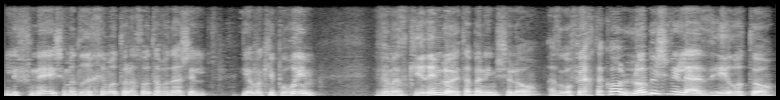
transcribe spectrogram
לפני שמדריכים אותו לעשות עבודה של יום הכיפורים ומזכירים לו את הבנים שלו, אז הוא הופך את הכל, לא בשביל להזהיר אותו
